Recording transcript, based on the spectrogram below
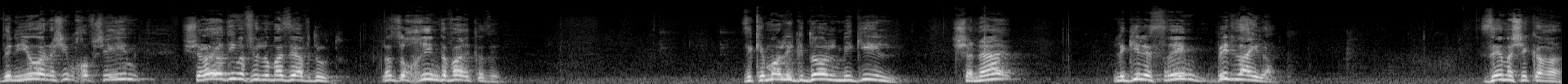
ונהיו אנשים חופשיים שלא יודעים אפילו מה זה עבדות, לא זוכרים דבר כזה. זה כמו לגדול מגיל שנה לגיל עשרים בן לילה. זה מה שקרה.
